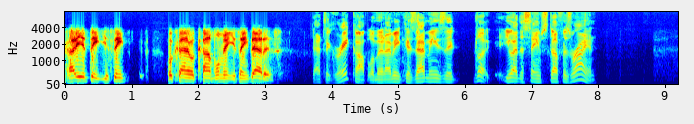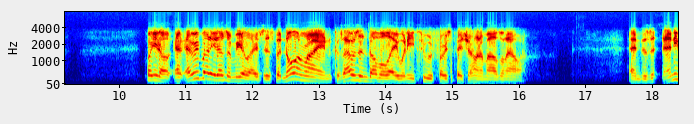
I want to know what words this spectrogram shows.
How do you think? You think what kind of a compliment you think that is? That's a great compliment. I mean, because that means that look, you had the same stuff as Ryan. Well, you know, everybody doesn't realize this, but Nolan Ryan, because I was in Double A when he threw the first pitch 100 miles an hour, and does it, any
